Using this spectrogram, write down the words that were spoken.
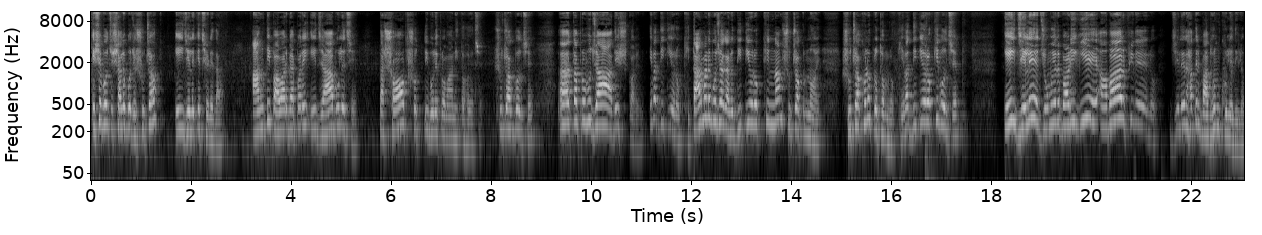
এসে বলছে শালুক বলছে সূচক এই জেলেকে ছেড়ে দাও। আংটি পাওয়ার ব্যাপারে এ যা বলেছে তা সব সত্যি বলে প্রমাণিত হয়েছে। সূচক বলছে "আহ, তা প্রভু যা আদেশ করেন। এবার দ্বিতীয় রক্ষী। তার মানে বোঝা গেল দ্বিতীয় রক্ষীর নাম সূচক নয়। সূচক হলো প্রথম রক্ষী। এবার দ্বিতীয় রক্ষী বলছে, এই জেলে জমের বাড়ি গিয়ে আবার ফিরে এলো। জেলের হাতের বাঁধন খুলে দিল।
